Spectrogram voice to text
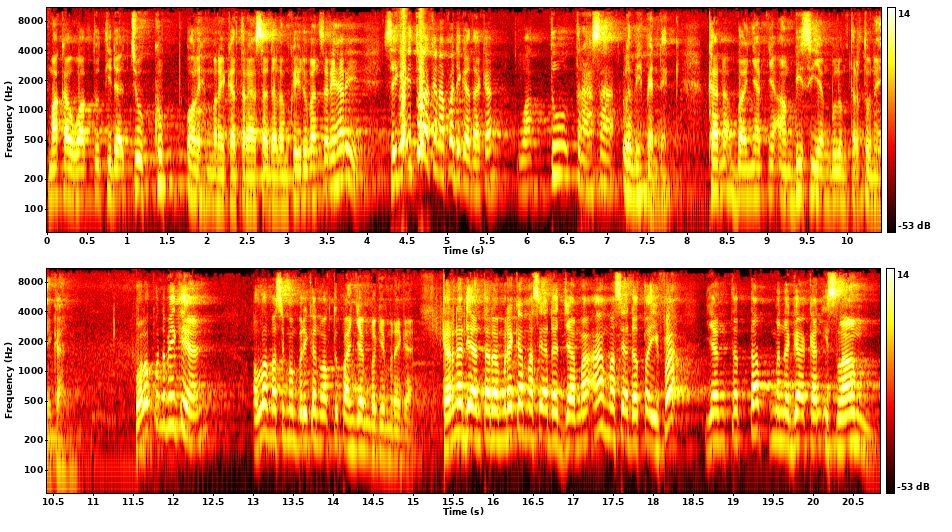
maka waktu tidak cukup oleh mereka terasa dalam kehidupan sehari-hari. Sehingga itulah kenapa dikatakan waktu terasa lebih pendek karena banyaknya ambisi yang belum tertunaikan walaupun demikian Allah masih memberikan waktu panjang bagi mereka karena di antara mereka masih ada jamaah masih ada taifah yang tetap menegakkan Islam,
